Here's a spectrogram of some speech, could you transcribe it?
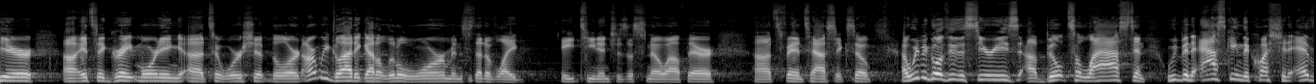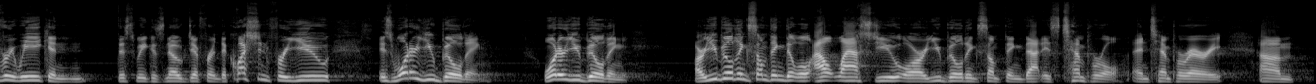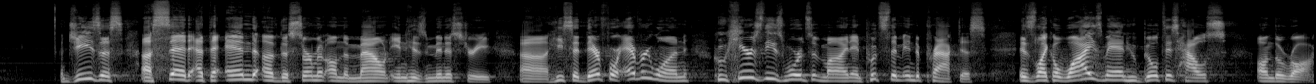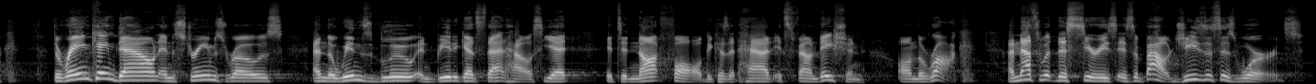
here. Uh, it's a great morning uh, to worship the Lord. Aren't we glad it got a little warm instead of like 18 inches of snow out there? Uh, it's fantastic. So, uh, we've been going through this series, uh, Built to Last, and we've been asking the question every week, and this week is no different. The question for you is what are you building? What are you building? Are you building something that will outlast you, or are you building something that is temporal and temporary? Um, Jesus uh, said at the end of the Sermon on the Mount in his ministry, uh, he said, Therefore, everyone who hears these words of mine and puts them into practice is like a wise man who built his house on the rock. The rain came down and the streams rose, and the winds blew and beat against that house, yet it did not fall because it had its foundation on the rock. And that's what this series is about Jesus' words.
